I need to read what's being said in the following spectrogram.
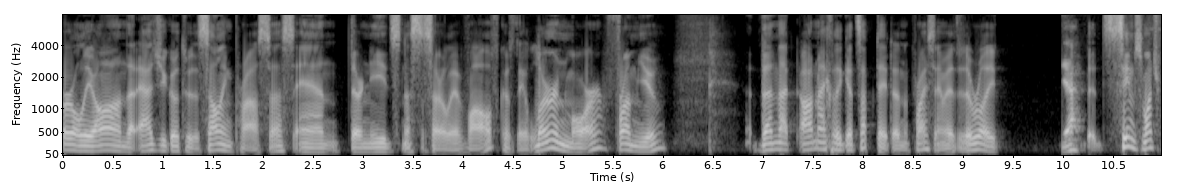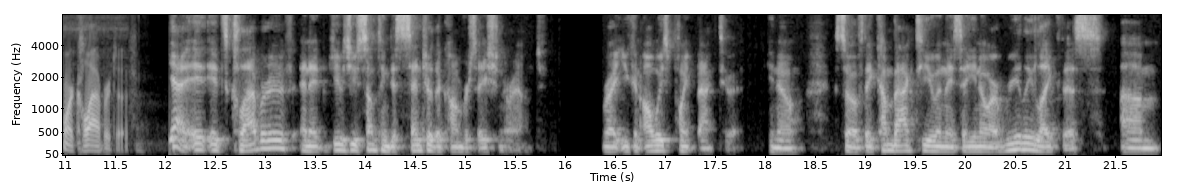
early on, that as you go through the selling process and their needs necessarily evolve because they learn more from you, then that automatically gets updated in the pricing. It, it really Yeah. it seems much more collaborative. Yeah, it, it's collaborative and it gives you something to center the conversation around, right? You can always point back to it, you know. So if they come back to you and they say, you know, I really like this, um,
